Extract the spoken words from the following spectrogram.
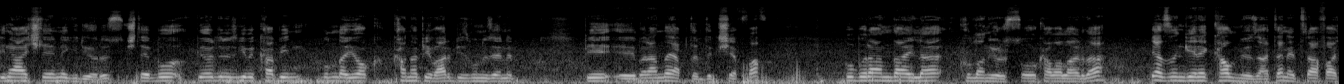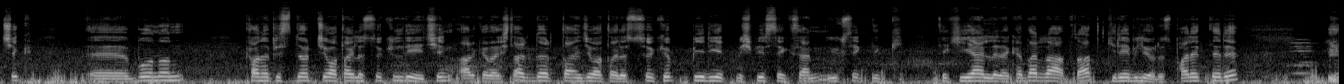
bina içlerine giriyoruz. İşte bu gördüğünüz gibi kabin bunda yok. Kanopi var. Biz bunun üzerine bir e, branda yaptırdık şeffaf. Bu brandayla kullanıyoruz soğuk havalarda. Yazın gerek kalmıyor zaten etrafı açık. Ee, bunun kanopisi 4 civatayla söküldüğü için arkadaşlar 4 tane civatayla söküp 1.70-1.80 yükseklikteki yerlere kadar rahat rahat girebiliyoruz. Paletleri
